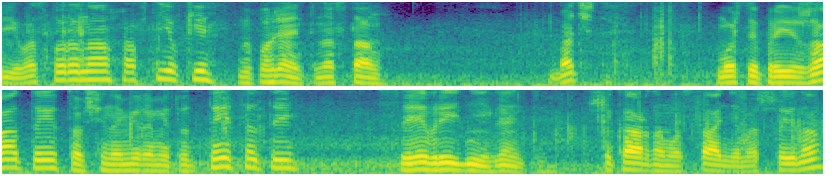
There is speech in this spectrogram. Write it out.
ліва сторона автівки. Ви погляньте на стан. Бачите? Можете приїжджати, товщиномірами тут тицяти. Все в рідні, гляньте. В шикарному стані машина.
